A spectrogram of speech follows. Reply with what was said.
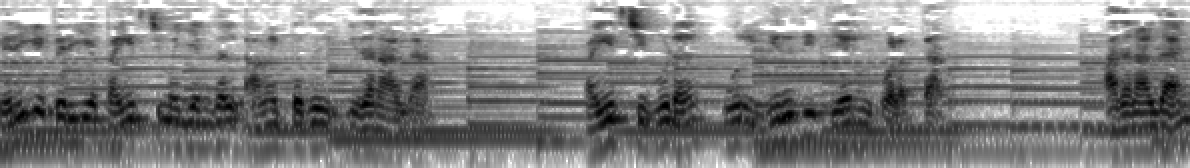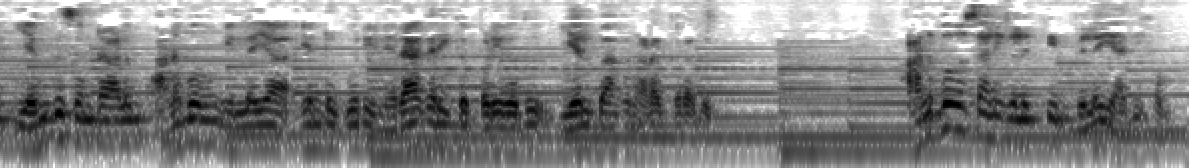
பெரிய பெரிய பயிற்சி மையங்கள் அமைப்பது இதனால்தான். பயிற்சி கூட ஒரு இறுதி தேர்வு போலத்தான். அதனால்தான் எங்கு சென்றாலும் அனுபவம் இல்லையா என்று கூறி நிராகரிக்கப்படுவது இயல்பாக நடக்கிறது. அனுபவசாலிகளுக்கு விலை அதிகம்.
